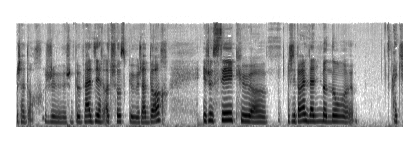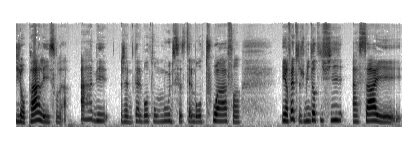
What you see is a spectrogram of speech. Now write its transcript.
j'adore. Je, je, ne peux pas dire autre chose que j'adore. Et je sais que euh, j'ai pas mal d'amis maintenant à qui j'en parle et ils sont là ah mais j'aime tellement ton mood ça c'est tellement toi enfin et en fait je m'identifie à ça et,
